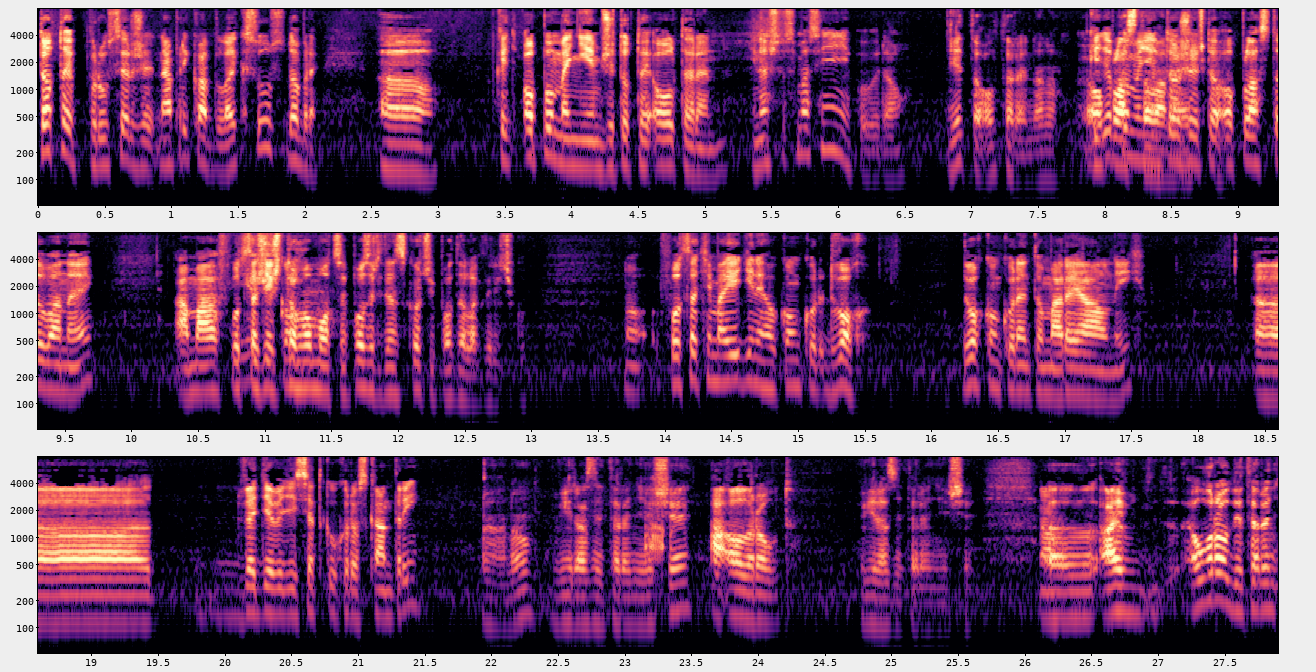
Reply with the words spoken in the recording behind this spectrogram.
toto je prúser, že napríklad Lexus, dobre, uh, keď opomeniem, že toto je all-terrain, ináč to som asi nepovedal. Je to all-terrain, áno. Keď opomeniem to, že je to oplastované a má v podstate... Ježiš, toho moce. Pozri, ten skočí pod električku. No, v podstate má jediného konkur- dvoch. Dvoch konkurentov má reálnych. Uh, 290 cross country Áno, výrazne terénejšie. a all-road. Výrazne terénejšie. No. Uh, aj Allroad je terén...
